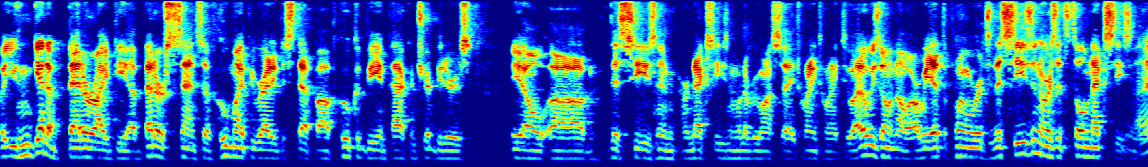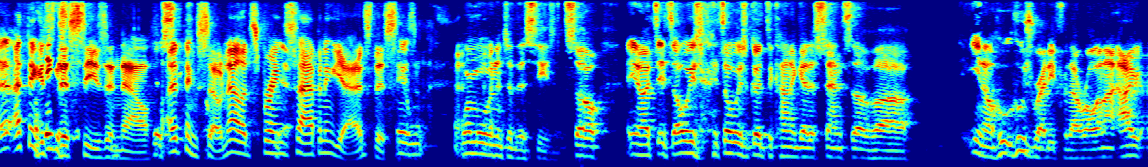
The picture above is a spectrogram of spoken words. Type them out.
but you can get a better idea a better sense of who might be ready to step up who could be impact contributors you know, um, this season or next season, whatever you want to say, 2022. I always don't know. Are we at the point where it's this season or is it still next season? I, I, think I, it's, think this season now. This I think so. Now that spring's yeah. happening, yeah, it's this season. We're moving into this season. So, you know, it's, it's always, it's always good to kind of get a sense of, uh, you know, who, who's ready for that role. And I, I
